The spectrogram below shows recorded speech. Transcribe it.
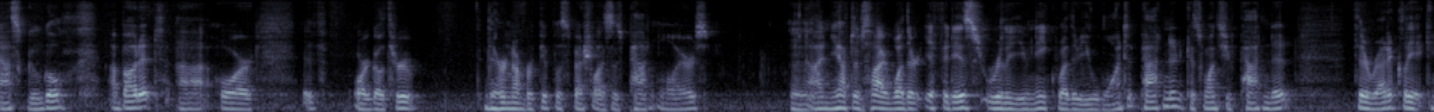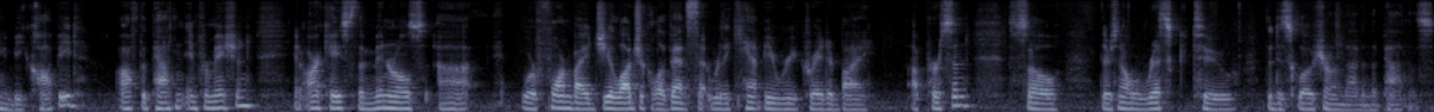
ask Google about it, uh, or if, or go through. There are a number of people who specialize as patent lawyers, and you have to decide whether, if it is really unique, whether you want it patented. Because once you've patented it, theoretically it can be copied off the patent information. In our case, the minerals uh, were formed by geological events that really can't be recreated by a person, so there's no risk to the disclosure on that in the patents.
